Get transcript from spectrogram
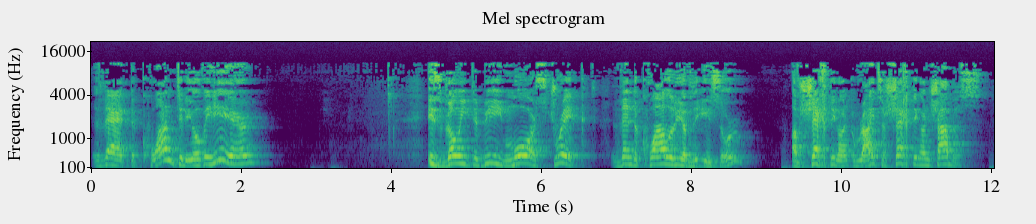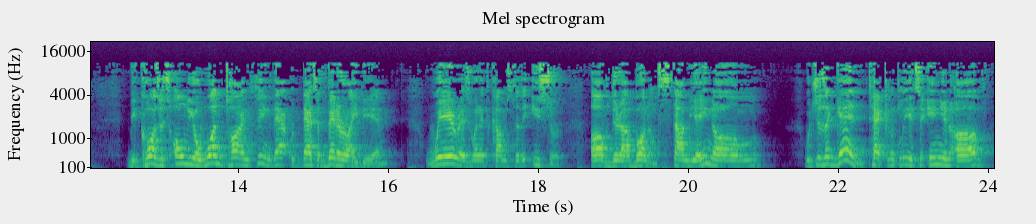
that the quantity over here is going to be more strict than the quality of the Isur of shechting on, right? So shechting on Shabbos. Because it's only a one-time thing, that, that's a better idea. Whereas when it comes to the Isur of the Rabbanon, Stam which is again, technically it's an Indian of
